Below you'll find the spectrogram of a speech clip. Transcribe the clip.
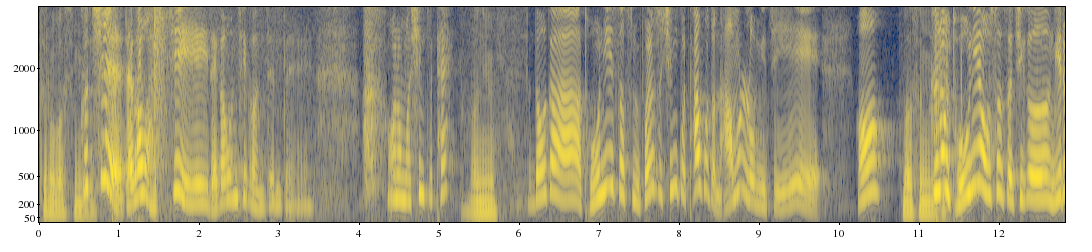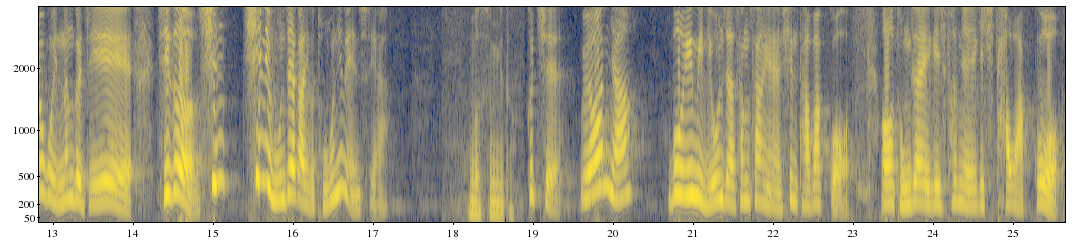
들어봤습니다. 그치 내가 왔지 내가 온 지가 언젠데 하, 오늘 뭐 신고 태? 아니요. 너가 돈이 있었으면 벌써 신고 타고도 남을 놈이지 어? 맞습니다. 그럼 돈이 없어서 지금 이러고 있는 거지 지금 신, 신이 문제가 아니고 돈이 왼수야 맞습니다. 그치 왜 왔냐? 뭐 이미 니 혼자 상상해 신 다 받고 어 동자 얘기 선녀 얘기 다 왔고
